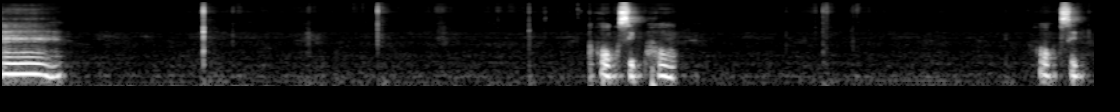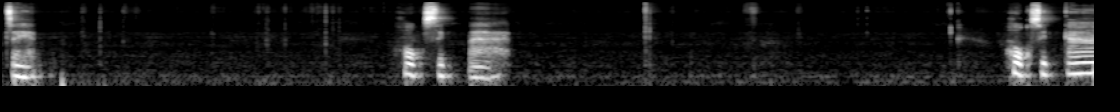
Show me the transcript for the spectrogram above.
ห้า หกสิบหก หกสิบเจ็ด หกสิบแปดหกสิบเก้า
